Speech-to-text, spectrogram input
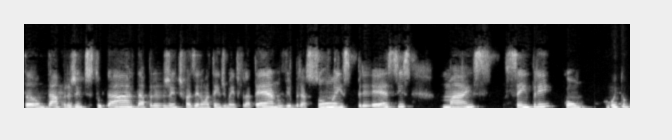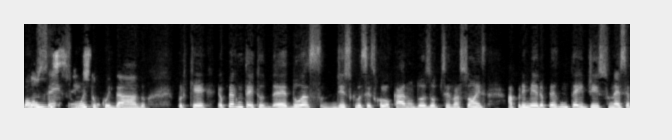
Então, dá para a gente estudar, dá para a gente fazer um atendimento fraterno, vibrações, preces, mas sempre com muito bom, bom senso, senso, muito cuidado, porque eu perguntei é, duas disso que vocês colocaram, duas observações. A primeira, eu perguntei disso, né? Se,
